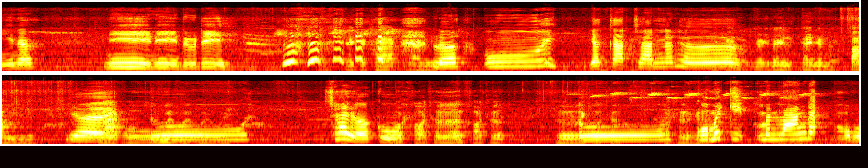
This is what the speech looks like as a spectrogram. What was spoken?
นี้นะ นี่นี่ดูดิใจจะขาดเลออุ้ยอย่ากัดฉันนะเธอ อยากได้ได้นั่นน่ะปั้มอย่าลากโอ้ยโอ้ยโอ้ยโอ้ยใช่เหรอกู ขอเธอขอเธอเออโอ้ขอเธอขอเธอนะกูไม่กินมันล้างได้โอ้โห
